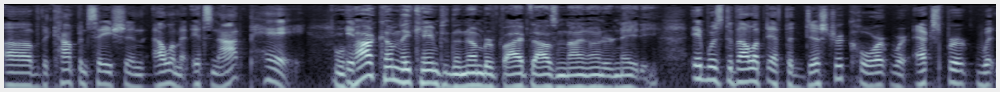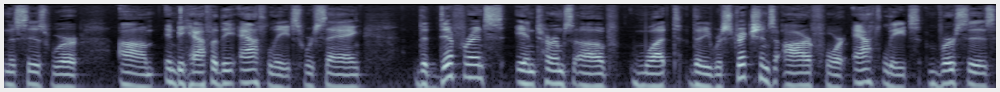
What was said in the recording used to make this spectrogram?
of the compensation element. It's not pay. Well, It- how come they came to the number 5,980? It was developed at the district court where expert witnesses were, um, in behalf of the athletes, were saying the difference in terms of what the restrictions are for athletes versus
